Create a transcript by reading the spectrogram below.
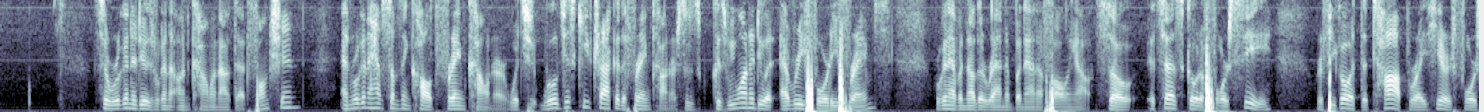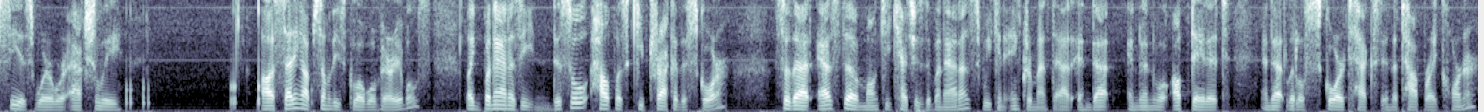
So we're going to do is we're going to uncomment out that function and we're going to have something called frame counter which we'll just keep track of the frame counter so because we want to do it every 40 frames. We're going to have another random banana falling out. So it says go to 4c or if you go at the top right here 4c is where we're actually uh, setting up some of these global variables like bananas eaten. This will help us keep track of the score so that as the monkey catches the bananas, we can increment that and that and then we'll update it in that little score text in the top right corner.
